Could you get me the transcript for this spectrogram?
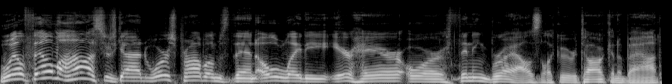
Well, Thelma Holister's got worse problems than old lady ear hair or thinning brows, like we were talking about.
